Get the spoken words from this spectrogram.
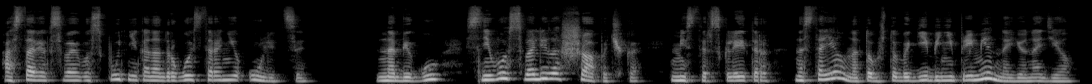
оставив своего спутника на другой стороне улицы. На бегу с него свалилась шапочка. Мистер Склейтер настоял на том, чтобы Гиби непременно ее надел.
